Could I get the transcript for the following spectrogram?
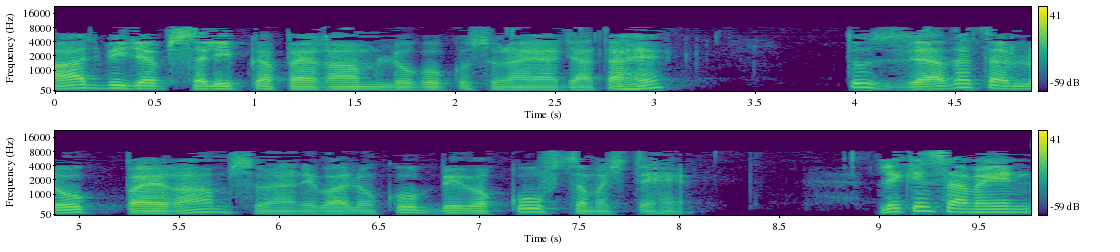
آج بھی جب سلیب کا پیغام لوگوں کو سنایا جاتا ہے تو زیادہ تر لوگ پیغام سنانے والوں کو بے وقوف سمجھتے ہیں۔ لیکن سامعین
